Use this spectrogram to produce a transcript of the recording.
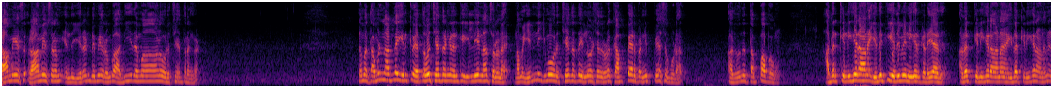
ராமேஸ் ராமேஸ்வரம் இந்த இரண்டுமே ரொம்ப அதீதமான ஒரு சேத்திரங்கள் நம்ம தமிழ்நாட்டில் இருக்கிற எத்தனையோ சேத்திரங்கள் இருக்குது இல்லையெல்லாம் சொல்லலை. நம்ம என்றைக்குமே ஒரு க்ஷேத்திரத்தை இன்னொரு க்ஷேத்திரோட கம்பேர் பண்ணி பேசக்கூடாது. அது வந்து தப்பாக போகும். அதற்கு நிகரான எதுக்கு எதுவுமே நிகர் கிடையாது. அதற்கு நிகரான இதற்கு நிகரானன்னு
